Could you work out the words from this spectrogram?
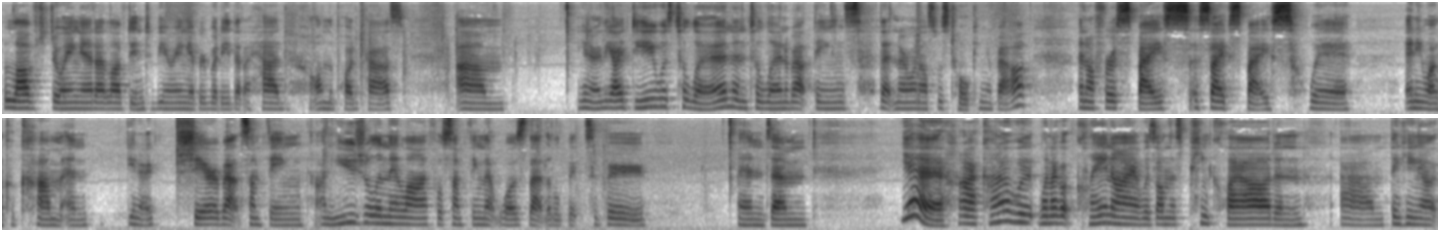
loved doing it. I loved interviewing everybody that I had on the podcast. Um, you know, the idea was to learn and to learn about things that no one else was talking about and offer a space, a safe space where anyone could come and you know, share about something unusual in their life or something that was that little bit taboo. And um, yeah, I kind of, when I got clean, I was on this pink cloud and um, thinking I,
